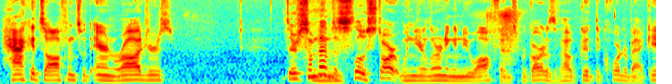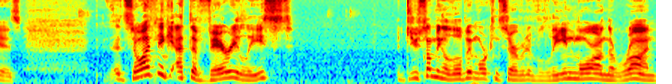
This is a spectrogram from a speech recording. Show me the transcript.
Hackett's offense with Aaron Rodgers there's sometimes a slow start when you're learning a new offense, regardless of how good the quarterback is. And so I think at the very least, do something a little bit more conservative, lean more on the run,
